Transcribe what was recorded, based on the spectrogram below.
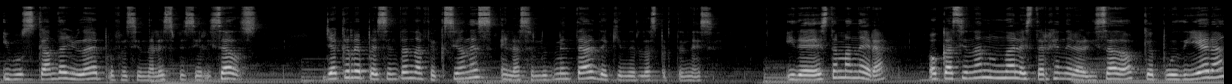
y buscando ayuda de profesionales especializados, ya que representan afecciones en la salud mental de quienes las pertenecen. Y de esta manera, ocasionan un malestar generalizado que pudiera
